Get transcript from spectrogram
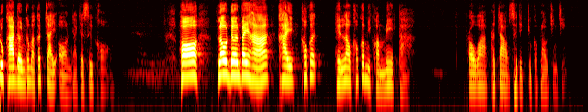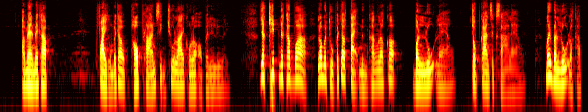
ลูกค้าเดินเข้ามาก็ใจอ่อน อยากจะซื้อของ พอเราเดินไปหาใครเขาก็เห็นเราเขาก็มีความเมตตา เพราะว่าพระเจ้าสถิตอยู่กับเราจริง ๆอเมนไหมครับ ไฟของพระเจ้าเผาผลาญสิ่งชั่วร้ายของเราออกไปเรื่อยๆ อย่าคิดนะครับว่าเรามาถูกพระเจ้าแตะหนึ่งครั้งแล้วก็บรรลุแล้ว จบการศึกษาแล้ว ไม่บรรลุหรอกครับ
